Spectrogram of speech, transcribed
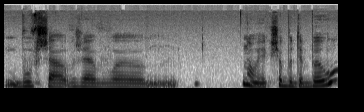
бувша вже в. Ну, якщо буде БУ,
